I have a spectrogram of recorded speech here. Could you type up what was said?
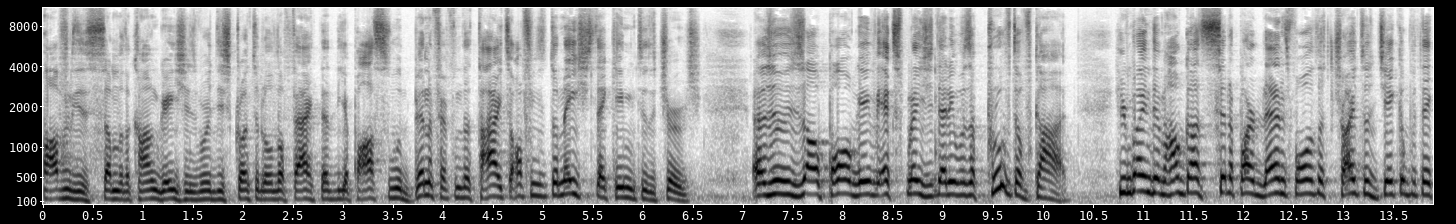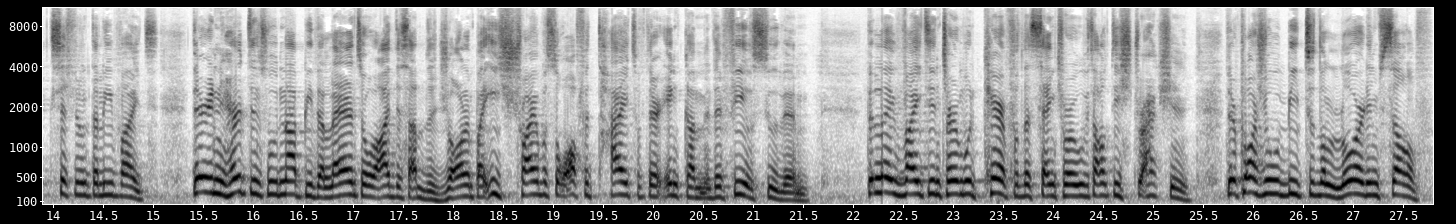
Obviously, some of the congregations were disgruntled over the fact that the apostles would benefit from the tithes, offerings, donations that came into the church. As a result, Paul gave explanation that it was approved of God. He reminded them how God set apart lands for all the tribes of Jacob with the exception of the Levites. Their inheritance would not be the lands or either side of the Jordan, but each tribe was to offer tithes of their income and their fields to them. The Levites, in turn, would care for the sanctuary without distraction. Their portion would be to the Lord Himself.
